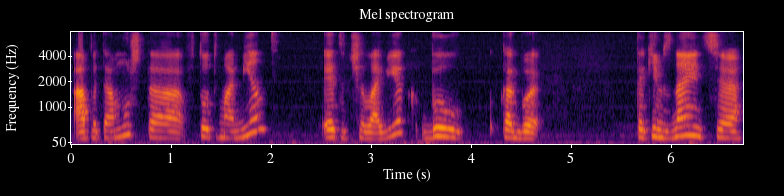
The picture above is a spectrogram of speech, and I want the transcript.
а потому что в тот момент этот человек был как бы таким, знаете,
